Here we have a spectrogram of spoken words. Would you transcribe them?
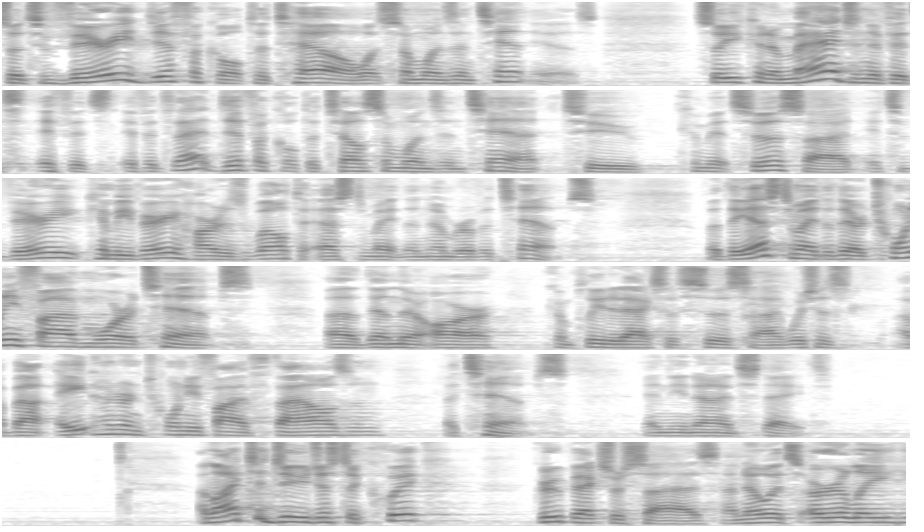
So it's very difficult to tell what someone's intent is. So you can imagine if it's, if it's, if it's that difficult to tell someone's intent to commit suicide, it's very, can be very hard as well to estimate the number of attempts. But they estimate that there are 25 more attempts uh, than there are completed acts of suicide, which is about 825,000 attempts in the United States. I'd like to do just a quick group exercise. I know it's early.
